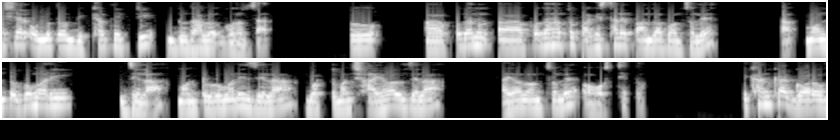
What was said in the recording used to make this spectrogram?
এশিয়ার অন্যতম বিখ্যাত একটি দুধালো গরুর জাত। তো প্রধান প্রধানত পাকিস্তানের পাঞ্জাব অঞ্চলে মন্টগোমারি জেলা মন্টগোমারি জেলা বর্তমান সাইহল জেলা সাইহল অঞ্চলে অবস্থিত। এখানকার গরম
